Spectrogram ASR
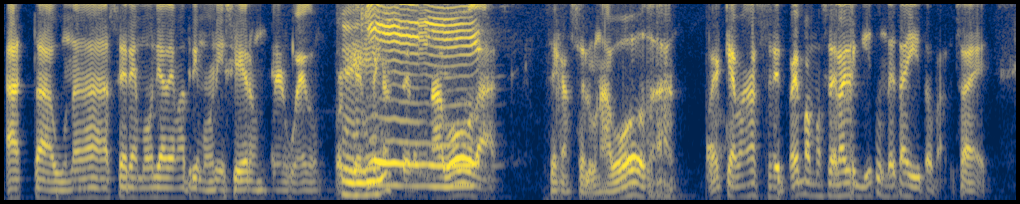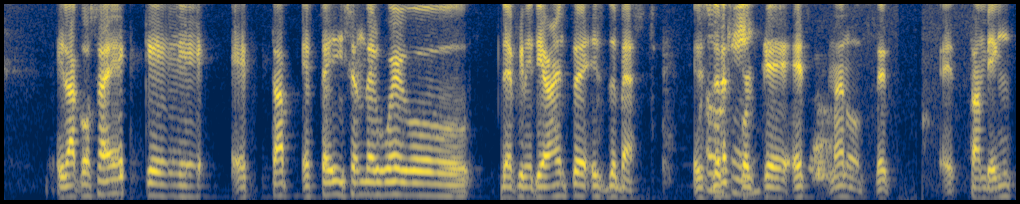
hasta una ceremonia de matrimonio hicieron en el juego, porque se canceló una boda, se canceló una boda. Pues, ¿qué van a hacer? Pues vamos a hacer algo, un detallito, ¿sabes? Y la cosa es que esta, esta edición del juego definitivamente es the best. Es the best porque es, mano, eh, eh, también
